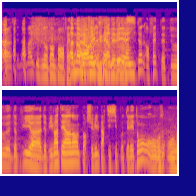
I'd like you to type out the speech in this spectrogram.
Euh, c'est normal que je vous entende pas en fait. Ah non, mais Alors, écouter l'idée de Wellington, en fait, tout- depuis, euh, depuis 21 ans que Porcheville participe au Téléthon, on, on-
